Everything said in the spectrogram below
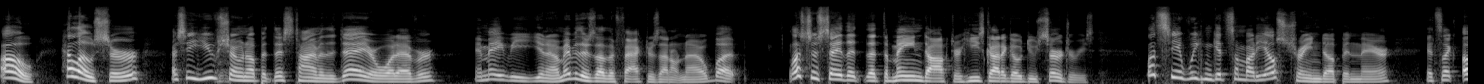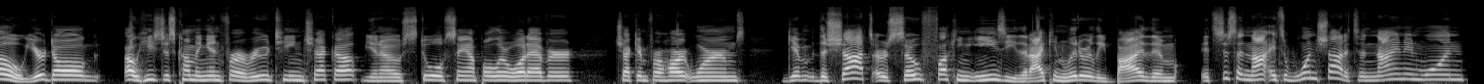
Oh, hello, sir. I see you've shown up at this time of the day or whatever. And maybe, you know, maybe there's other factors I don't know, but let's just say that, that the main doctor, he's got to go do surgeries. Let's see if we can get somebody else trained up in there it's like, oh, your dog, oh, he's just coming in for a routine checkup, you know, stool sample or whatever, checking for heartworms. Give him the shots are so fucking easy that I can literally buy them. It's just a not. It's a one shot. It's a nine in one.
